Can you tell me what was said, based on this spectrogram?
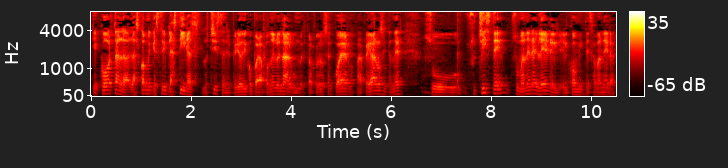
que cortan la- las comic strip, las tiras, los chistes del periódico para ponerlo en álbumes, para ponerlos en cuadernos, para pegarlos y tener su, su chiste, su manera de leer el, el cómic de esa manera,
